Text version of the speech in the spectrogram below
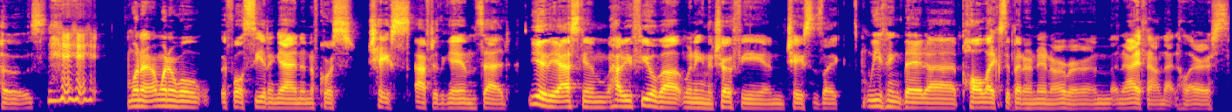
pose. I wonder, I wonder we'll, if we'll see it again. And of course, Chase after the game said, "Yeah." They ask him, "How do you feel about winning the trophy?" And Chase is like, "We think that uh, Paul likes it better in Ann Arbor," and, and I found that hilarious.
